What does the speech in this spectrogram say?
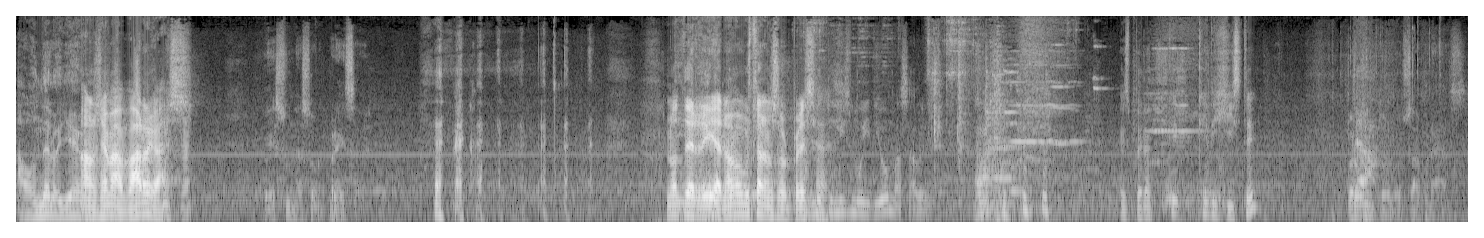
¿A dónde lo llevo? Ah, no, se llama Vargas. Es una sorpresa. No te rías, no me gustan las sorpresas. tu mismo idioma, ¿sabes? Espera, ¿qué, qué dijiste? Pronto lo sabrás.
